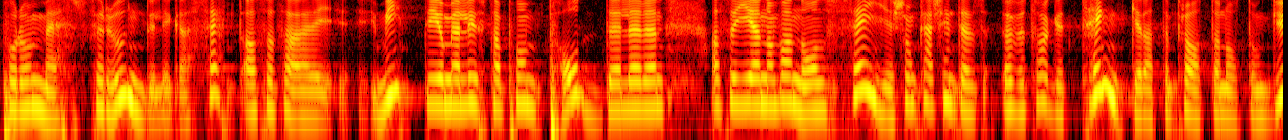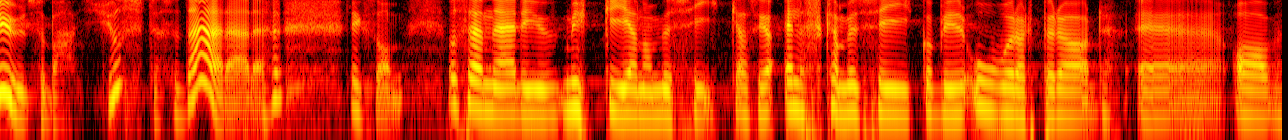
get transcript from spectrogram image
på de mest förunderliga sätt. Alltså så här, mitt i om jag lyssnar på en podd eller en, alltså genom vad någon säger som kanske inte ens överhuvudtaget tänker att den pratar något om Gud så bara just det, så där är det. Liksom. Och sen är det ju mycket genom musik. Alltså jag älskar musik och blir oerhört berörd eh, av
